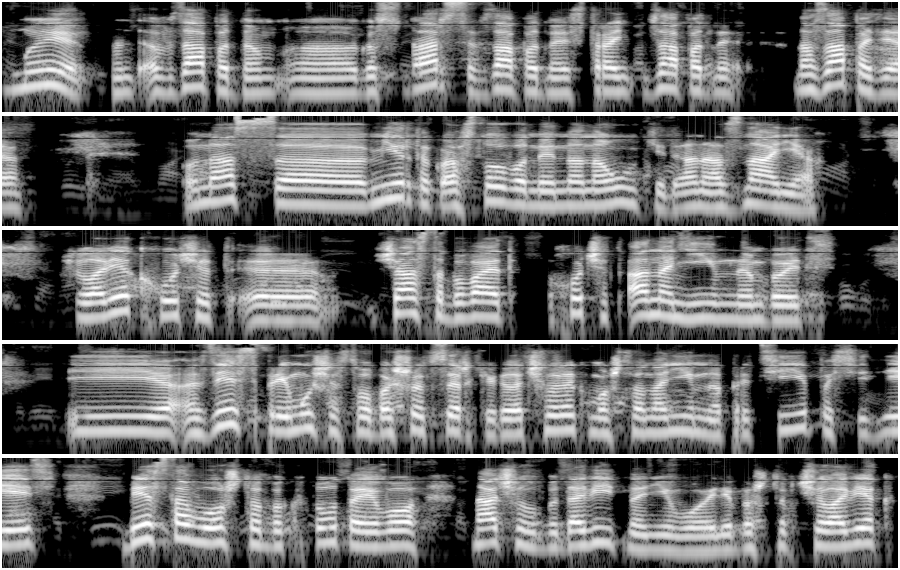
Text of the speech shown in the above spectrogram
мы в западном э, государстве, в западной стране, западной, на Западе, у нас э, мир такой основанный на науке, да, на знаниях человек хочет, э, часто бывает, хочет анонимным быть. И здесь преимущество большой церкви, когда человек может анонимно прийти, посидеть, без того, чтобы кто-то его начал бы давить на него, либо чтобы человек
